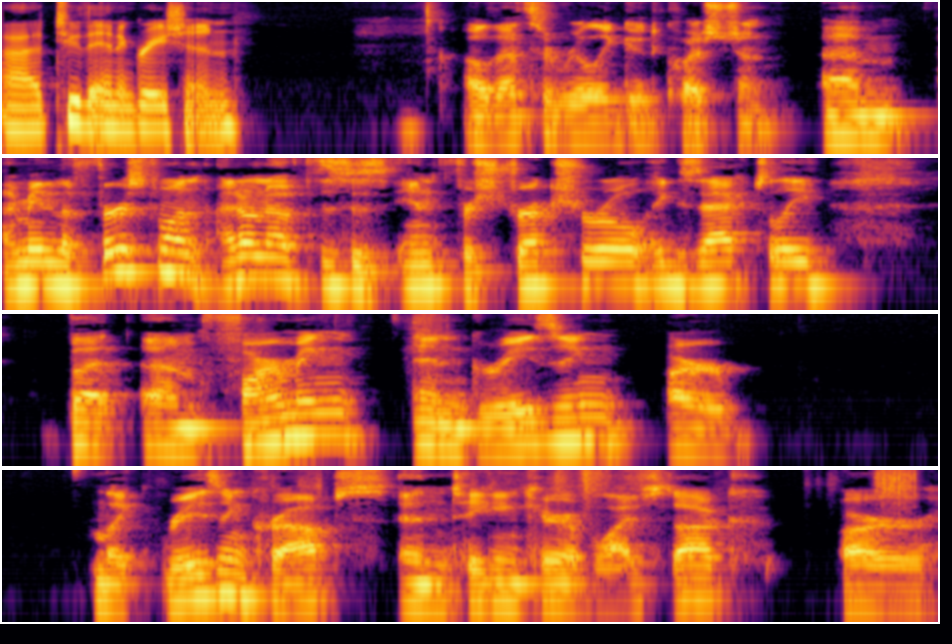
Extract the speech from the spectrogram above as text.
uh, to the integration? Oh that's a really good question. Um, i mean the first one i don't know if this is infrastructural exactly but um, farming and grazing are like raising crops and taking care of livestock are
